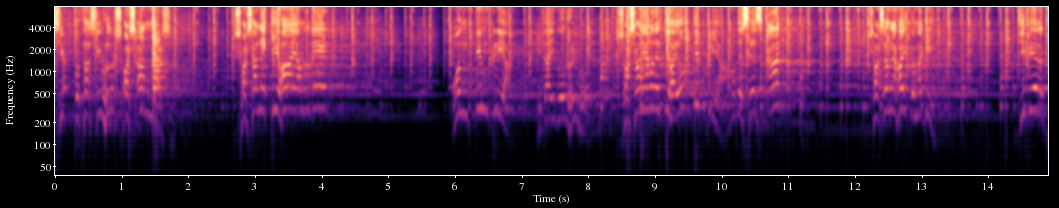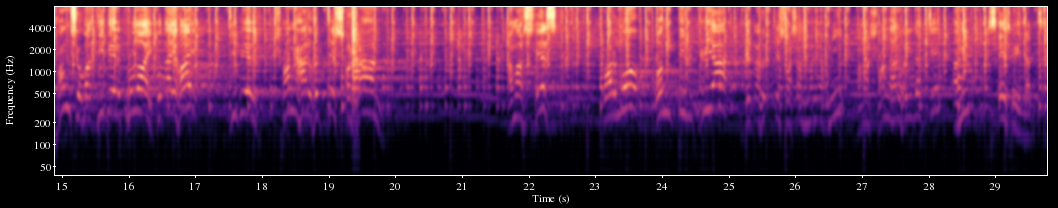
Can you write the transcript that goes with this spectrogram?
শিব কোথা শিব হলো শ্মশান শ্মশানবাসী শ্মশানে কি হয় আমাদের? অন্তিম ক্রিয়া। এটাই গৌর হরিব। শ্মশানে আমাদের কি হয়? অন্তিম ক্রিয়া। আমাদের শেষ কাজ। শ্মশানে হয় তো নাকি? জীবের ধ্বংস বা জীবের প্রলয় কোথায় হয়? জীবের সংহার হচ্ছে শ্মশান। আমার শেষ কর্ম, অন্তিম ক্রিয়া যেটা হচ্ছে শ্মশান। মানে আমি, আমার সংহার হয়ে যাচ্ছে, আমি শেষ হয়ে যাচ্ছে।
